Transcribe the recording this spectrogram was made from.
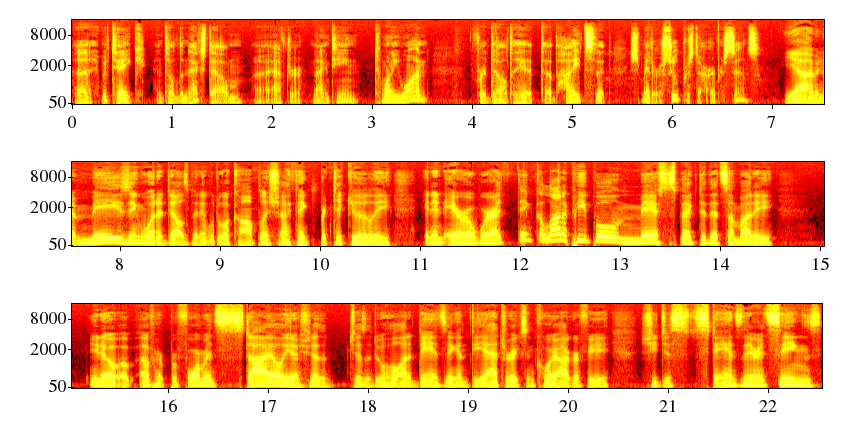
uh, it would take until the next album uh, after 1921 for Adele to hit uh, the heights that she made her a superstar ever since. Yeah, I mean, amazing what Adele's been able to accomplish. I think, particularly in an era where I think a lot of people may have suspected that somebody, you know, of, of her performance style, you know, she doesn't she doesn't do a whole lot of dancing and theatrics and choreography. She just stands there and sings.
